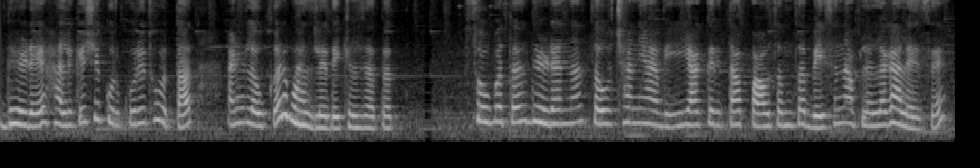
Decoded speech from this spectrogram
धिरडे हलकेसे कुरकुरीत होतात आणि लवकर भाजले देखील जातात. सोबतच धिरड्यांना चव छान यावी याकरिता पाव चमचा बेसन आपल्याला घालायचं आहे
